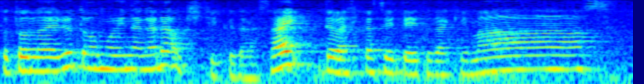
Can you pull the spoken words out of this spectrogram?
整えると思いながらお聴きください。では弾かせていただきます。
